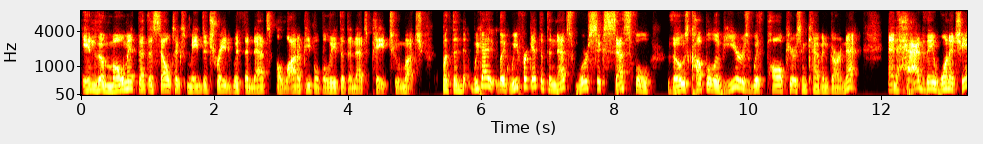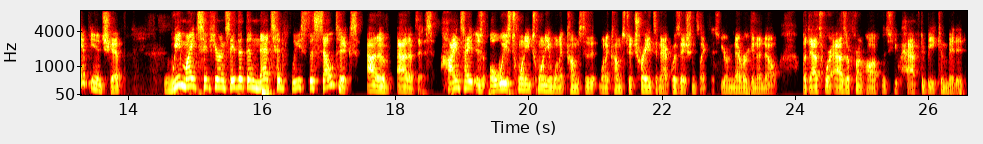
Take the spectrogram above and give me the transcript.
in the moment that the Celtics made the trade with the Nets, a lot of people believe that the Nets paid too much. But the we got like we forget that the Nets were successful those couple of years with Paul Pierce and Kevin Garnett. And had they won a championship, we might sit here and say that the Nets had fleeced the Celtics out of out of this. Hindsight is always 2020 when it comes to when it comes to trades and acquisitions like this. You're never going to know. But that's where as a front office you have to be committed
